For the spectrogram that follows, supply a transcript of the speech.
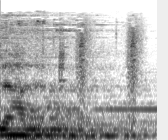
First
